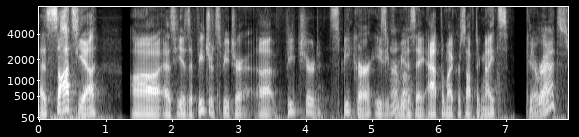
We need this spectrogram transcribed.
as Satya, uh, as he is a featured speaker. Uh, featured speaker. Easy for me Oh. to say at the Microsoft Ignites. Congrats.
